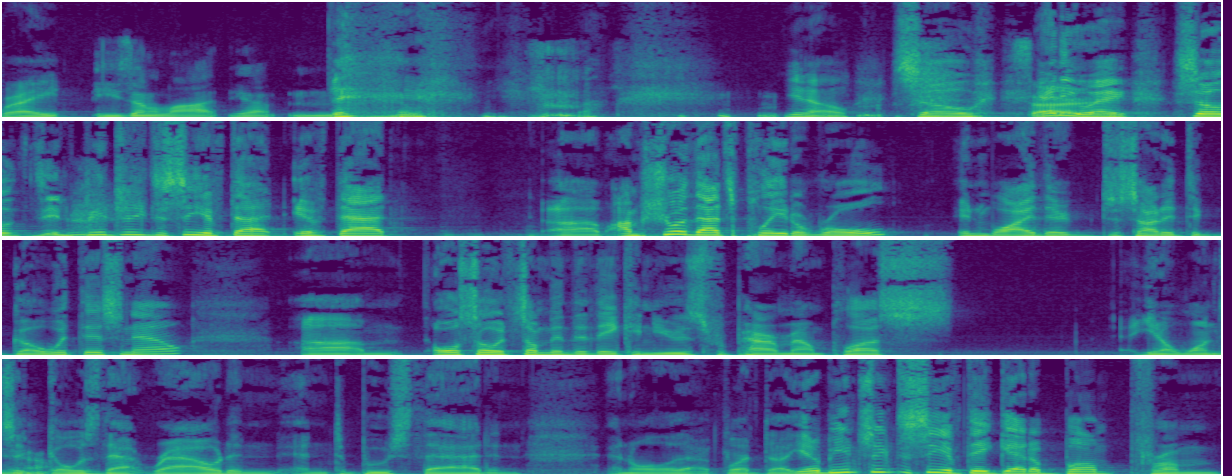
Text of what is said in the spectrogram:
Right. He's done a lot. Yeah. mhm. you know. So anyway, so it'd be interesting to see if that if that. Uh, I'm sure that's played a role in why they decided to go with this now. Um, also, it's something that they can use for Paramount Plus. You know, once Yeah. it goes that route and and to boost that and and all of that. But uh, yeah, it'll be interesting to see if they get a bump from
